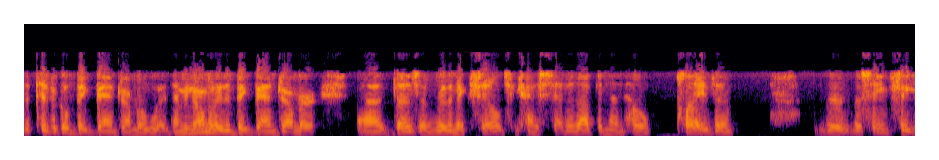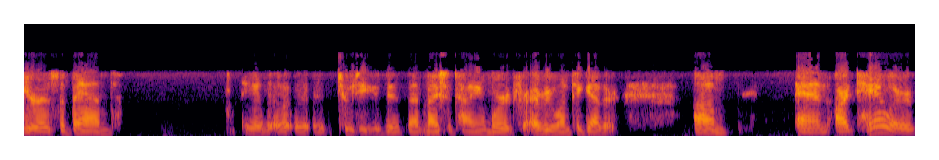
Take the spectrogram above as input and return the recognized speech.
the typical big band drummer would. I mean, normally the big band drummer uh, does a rhythmic fill to kind of set it up, and then he'll play the the, the same figure as the band. Know, uh, tutti, that nice Italian word for everyone together. Um, and Art Taylor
